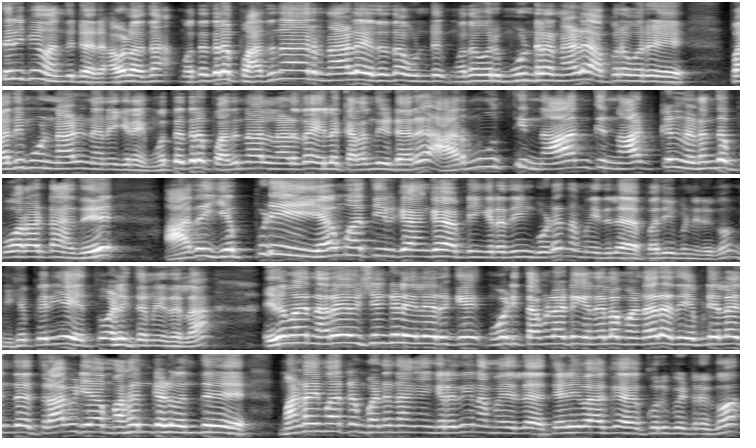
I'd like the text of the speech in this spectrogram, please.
திருப்பியும் வந்துட்டார். அவ்வளோதான் மொத்தத்தில் பதினாறு நாள் இதை தான் உண்டு. மொதல் ஒரு மூன்றரை நாள் அப்புறம் ஒரு பதிமூணு நாள் நினைக்கிறேன். மொத்தத்தில் பதினாலு நாள் தான் இதில் கலந்துக்கிட்டார். அறுநூற்றி நான்கு நாட்கள் நடந்த போராட்டம் அது. அதை எப்படி ஏமாத்தியிருக்காங்க அப்படிங்கிறதையும் கூட நம்ம இதில் பதிவு பண்ணியிருக்கோம். மிகப்பெரிய எத்துவாளித்தனம் இதெல்லாம். இது மாதிரி நிறைய விஷயங்கள் இதில் இருக்குது மோடி தமிழ்நாட்டுக்கு என்னெல்லாம் பண்ணார்? அது எப்படியெல்லாம் இந்த திராவிடியா மகன்கள் வந்து மடைமாற்றம் பண்ணினாங்கிறதையும் நம்ம இதில் தெளிவாக குறிப்பிட்டிருக்கோம்.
